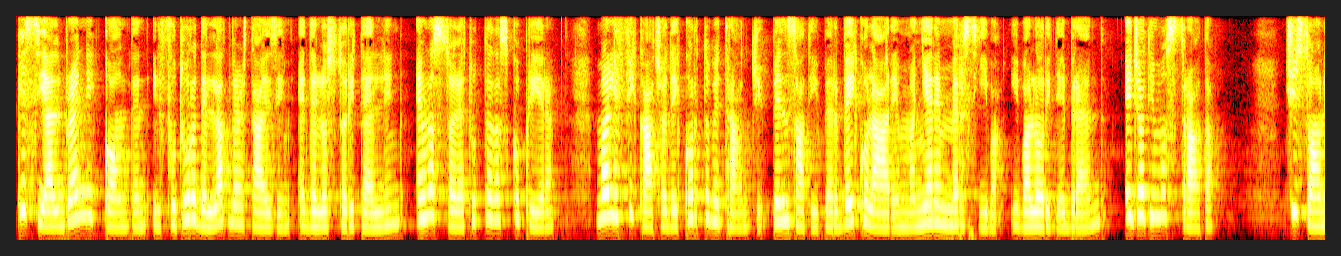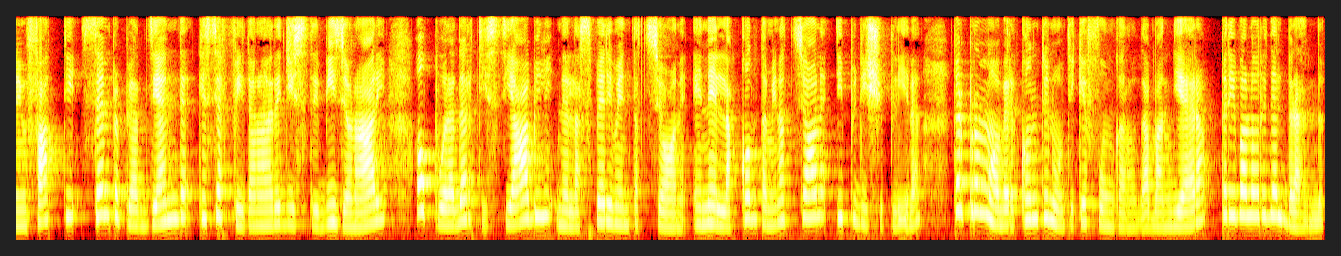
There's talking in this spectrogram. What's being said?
Che sia il branding content il futuro dell'advertising e dello storytelling è una storia tutta da scoprire, ma l'efficacia dei cortometraggi pensati per veicolare in maniera immersiva i valori dei brand è già dimostrata. Ci sono infatti sempre più aziende che si affidano a registi visionari oppure ad artisti abili nella sperimentazione e nella contaminazione di più discipline per promuovere contenuti che fungano da bandiera per i valori del brand.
